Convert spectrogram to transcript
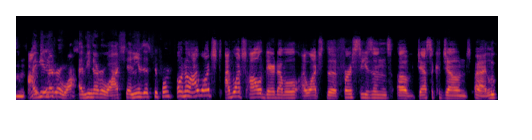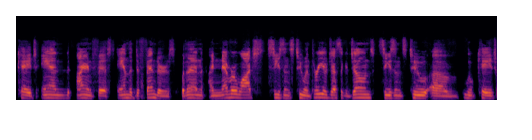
Um, I'm have you digging never wa- have you never watched any of this before? Oh no, I watched I've watched all of Daredevil. I watched the first seasons of Jessica Jones, uh, Luke Cage, and Iron Fist, and the Defenders. But then I never watched seasons two and three of Jessica Jones, seasons two of Luke Cage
